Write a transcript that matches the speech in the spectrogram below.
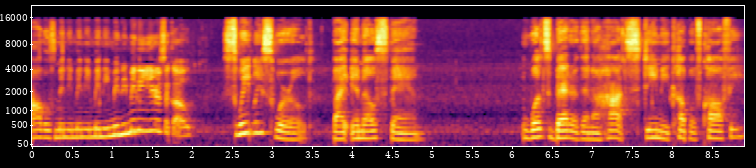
all those many, many, many, many, many years ago. Sweetly Swirled by M.L. Span. What's better than a hot, steamy cup of coffee?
